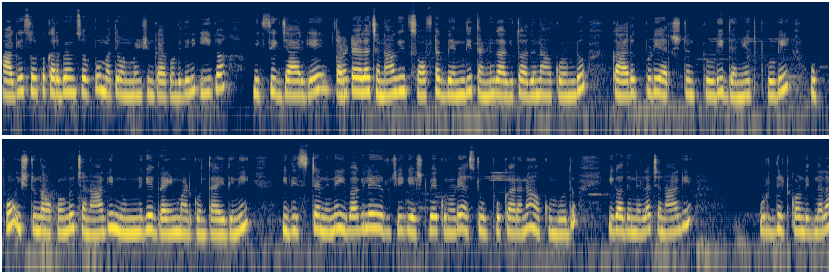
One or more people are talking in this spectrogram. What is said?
ಹಾಗೆ ಸ್ವಲ್ಪ ಕರಿಬೇವಿನ ಸೊಪ್ಪು ಮತ್ತು ಒಣಮೆಣ್ಸಿನ್ಕಾಯಿ ಹಾಕ್ಕೊಂಡಿದ್ದೀನಿ ಈಗ ಮಿಕ್ಸಿಗೆ ಜಾರ್ಗೆ ಟೊಮೆಟೊ ಎಲ್ಲ ಚೆನ್ನಾಗಿ ಸಾಫ್ಟಾಗಿ ಬೆಂದು ತಣ್ಣಗಾಗಿತ್ತು. ಅದನ್ನು ಹಾಕ್ಕೊಂಡು ಖಾರದ ಪುಡಿ, ಅರಿಶಿಣದ ಪುಡಿ, ಧನಿಯದ ಪುಡಿ, ಉಪ್ಪು ಇಷ್ಟನ್ನು ಹಾಕ್ಕೊಂಡು ಚೆನ್ನಾಗಿ ನುಣ್ಣಗೆ ಗ್ರೈಂಡ್ ಮಾಡ್ಕೊತಾ ಇದ್ದೀನಿ. ಇದಿಷ್ಟೇನೆ ಇವಾಗಲೇ ರುಚಿಗೆ ಎಷ್ಟು ಬೇಕು ನೋಡಿ ಅಷ್ಟು ಉಪ್ಪು ಖಾರನ ಹಾಕ್ಕೊಬೋದು. ಈಗ ಅದನ್ನೆಲ್ಲ ಚೆನ್ನಾಗಿ ಹುರಿದಿಟ್ಕೊಂಡಿದ್ನಲ್ಲ,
